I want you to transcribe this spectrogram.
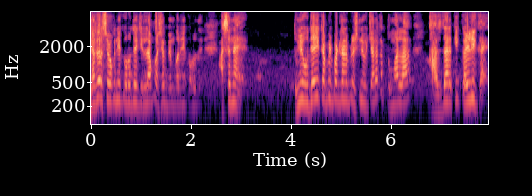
नगरसेवकनी करू दे जिल्हा परिषद मेंबरनी करू दे असं नाही. आहे. तुम्ही उद्याही कपिल पाटलांना प्रश्न विचारा का तुम्हाला खासदारकी कळली काय?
